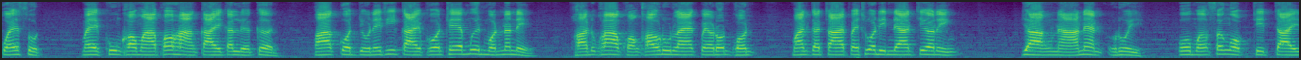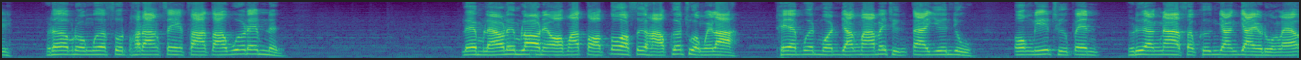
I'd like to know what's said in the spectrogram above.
กลัวที่สุด ไม่พุ่งเข้ามาเพราะห่างไกลกันเหลือเกิน ปรากฏอยู่ในที่ไกลโพ้นเทพมืดมนนั่นเองพานุภาพของเขารุนแรงไปร้นคนมันกระจายไปทั่วดินแดนเจียริง อย่างหนาแน่นรุยโอเหมืองสงบจิตใจ เริ่มลงมือสุดพลังเสกซาตาวุธเล่มหนึ่ง เล่มแล้วเล่มเล่าเนี่ยออกมาตอบโต้ซื้อหาเพื่อช่วงเวลา เทพมืนมนยังมาไม่ถึงแต่ยืนอยู่ตรงนี้ถือเป็นเรื่องน่าสะพรึงอย่างใหญ่หลวงแล้ว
